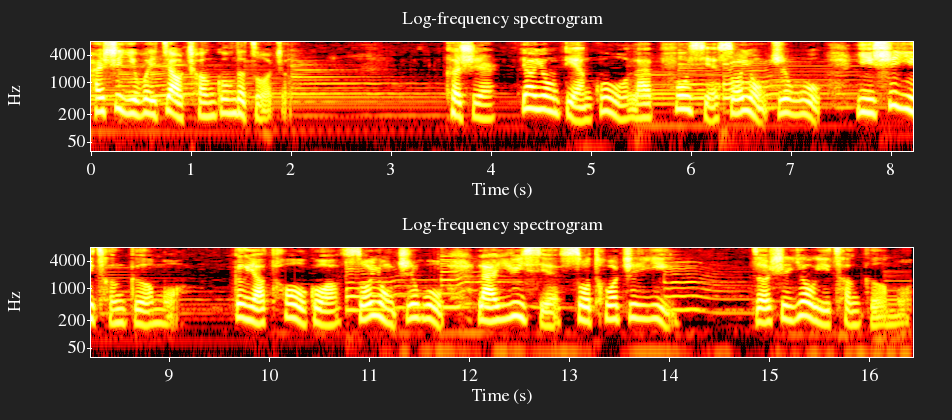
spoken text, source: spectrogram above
还是一位较成功的作者。可是要用典故来铺写所咏之物，已是一层隔膜。更要透过所咏之物来预写所托之意，则是又一层隔膜。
